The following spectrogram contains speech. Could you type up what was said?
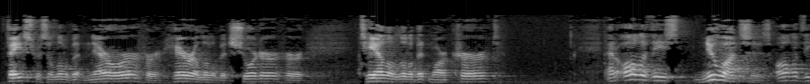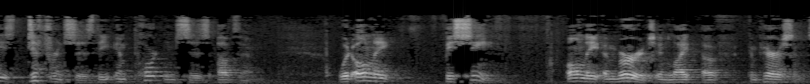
face was a little bit narrower, her hair a little bit shorter, her tail a little bit more curved. And all of these nuances, all of these differences, the importances of them, would only be seen, only emerge in light of comparisons.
